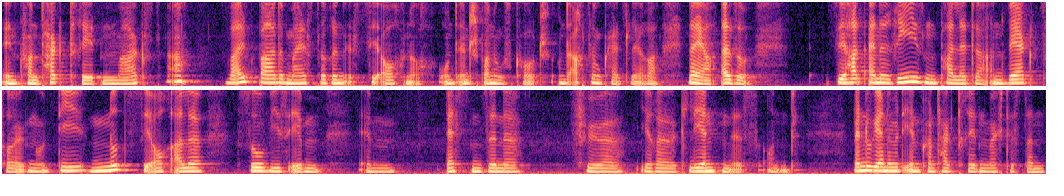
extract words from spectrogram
in Kontakt treten magst, ah, Waldbademeisterin ist sie auch noch und Entspannungscoach und Achtsamkeitslehrer. Naja, also sie hat eine Riesenpalette an Werkzeugen und die nutzt sie auch alle so, wie es eben im besten Sinne für ihre Klienten ist. Und wenn du gerne mit ihr in Kontakt treten möchtest, dann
